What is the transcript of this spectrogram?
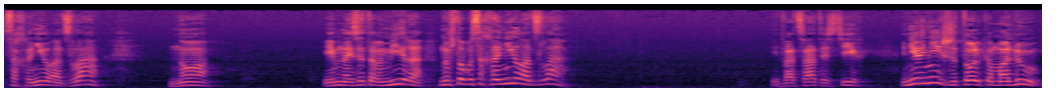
сохранил от зла, но именно из этого мира, но чтобы сохранил от зла. И 20 стих. «Не о них же только молю,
